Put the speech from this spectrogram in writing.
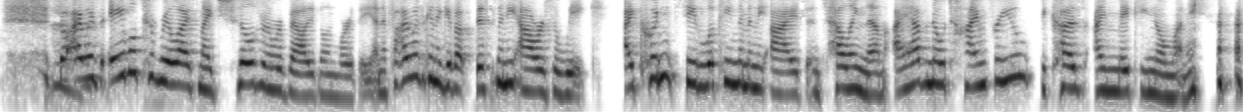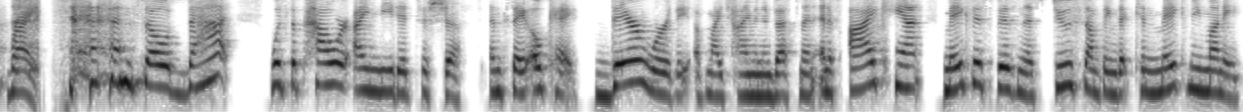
So I mm. was able to realize my children were valuable and worthy. And if I was going to give up this many hours a week, I couldn't see looking them in the eyes and telling them, I have no time for you because I'm making no money. right. And so that was the power I needed to shift and say, okay, they're worthy of my time and investment. And if I can't make this business do something that can make me money,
